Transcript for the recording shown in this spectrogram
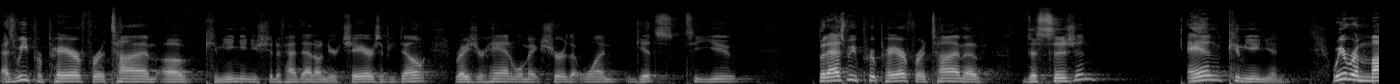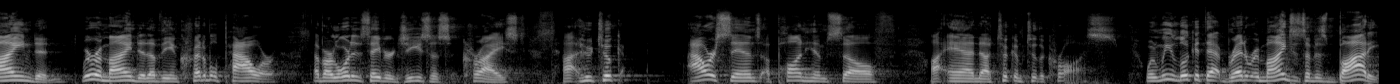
As we prepare for a time of communion, you should have had that on your chairs. If you don't, raise your hand. We'll make sure that one gets to you. But as we prepare for a time of decision and communion, we're reminded, we're reminded of the incredible power of our Lord and Savior Jesus Christ, uh, who took our sins upon himself uh, and uh, took them to the cross. When we look at that bread, it reminds us of his body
